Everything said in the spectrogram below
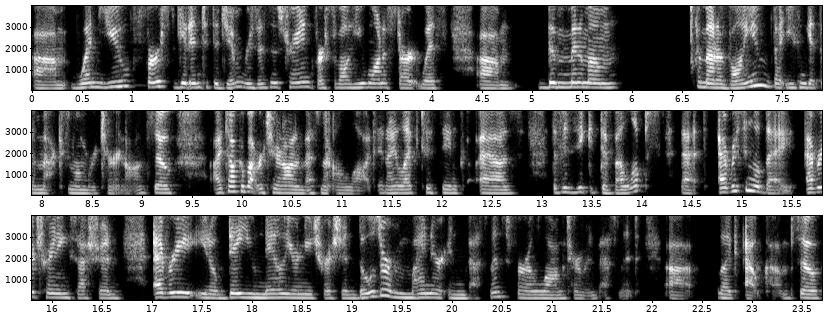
Um, when you first get into the gym, resistance training, first of all, you want to start with um, the minimum amount of volume that you can get the maximum return on. So I talk about return on investment a lot and I like to think as the physique develops that every single day, every training session, every, you know, day you nail your nutrition, those are minor investments for a long-term investment. Uh, like outcome. So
